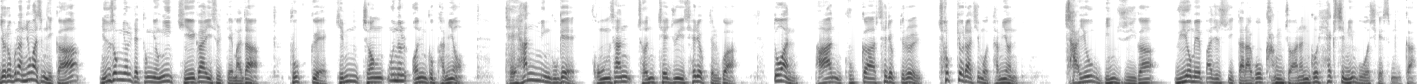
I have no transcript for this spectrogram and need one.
여러분 안녕하십니까? 윤석열 대통령이 기회가 있을 때마다 북괴 김정은을 언급하며 대한민국의 공산 전체주의 세력들과 또한 반국가 세력들을 척결하지 못하면 자유민주주의가 위험에 빠질 수 있다고 강조하는 그 핵심이 무엇이겠습니까?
